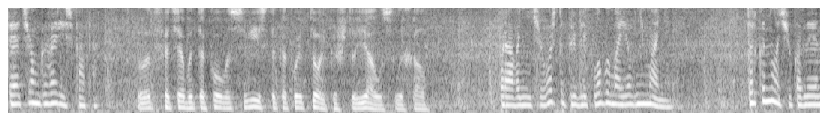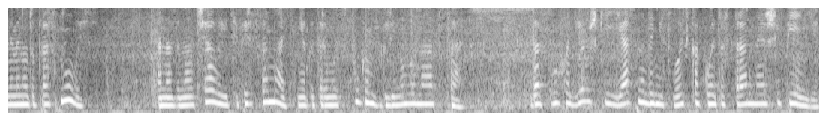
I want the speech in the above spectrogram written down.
Ты о чем говоришь, папа? Вот хотя бы такого свиста, какой только что я услыхал. Право ничего, что привлекло бы мое внимание. Только ночью, когда я на минуту проснулась, она замолчала и теперь сама с некоторым испугом взглянула на отца. До слуха девушки ясно донеслось какое-то странное шипенье.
